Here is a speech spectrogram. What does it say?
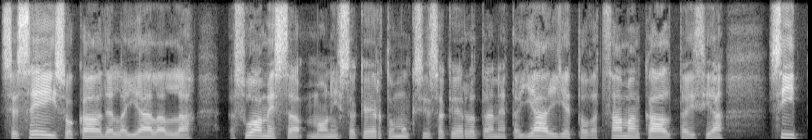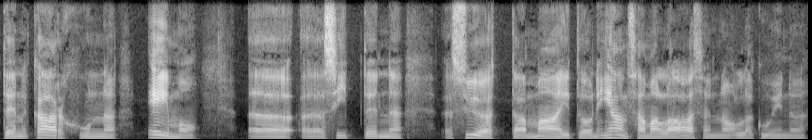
se seisoo kahdella jäljellä. Suomessa monissa kertomuksissa kerrotaan, että jäljet ovat samankaltaisia. Sitten karhun emo äh, sitten syöttää maitoon ihan samalla asennolla kuin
